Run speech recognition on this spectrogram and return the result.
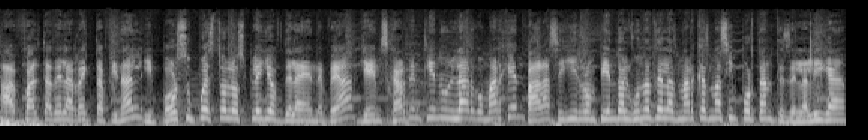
A falta de la recta final y por supuesto los playoffs de la NBA, James Harden tiene un largo margen para seguir rompiendo algunas de las marcas más importantes de la liga.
